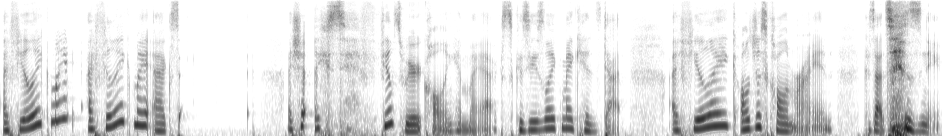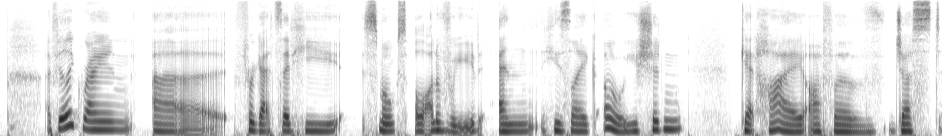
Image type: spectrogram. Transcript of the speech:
I feel like my I feel like my ex I should it feels weird calling him my ex cuz he's like my kid's dad. I feel like I'll just call him Ryan cuz that's his name. I feel like Ryan uh forgets that he smokes a lot of weed and he's like, "Oh, you shouldn't get high off of just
